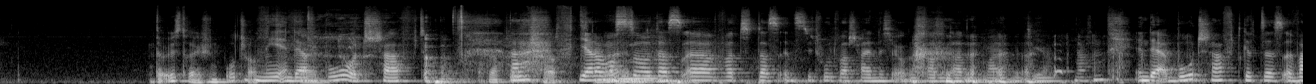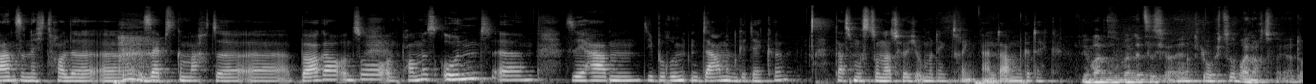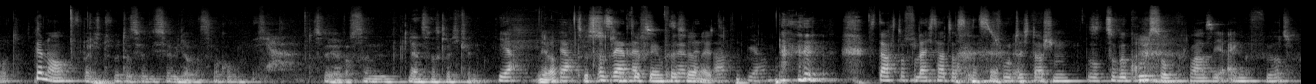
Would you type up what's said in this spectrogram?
In der österreichischen Botschaft. Nee, in der Botschaft. Der Botschaft. Ja, da musst Nein. du, das äh, wird das Institut wahrscheinlich irgendwann dann mal mit dir machen. In der Botschaft gibt es äh, wahnsinnig tolle, äh, selbstgemachte äh, Burger und so und Pommes. Und ähm, sie haben die berühmten Damengedecke. Das musst du natürlich unbedingt trinken, ein Damengedeck. Wir waren sogar letztes Jahr, glaube ich, zur Weihnachtsfeier dort. Genau. Vielleicht wird das ja dieses Jahr wieder was. Mal gucken. Ja. Das wäre ja was, dann lernst du das gleich kennen. Ja, Ja, ja. das war klingt auf jeden Fall sehr nett. da. Ja. ich dachte, vielleicht hat das Institut dich da schon so zur Begrüßung quasi eingeführt.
